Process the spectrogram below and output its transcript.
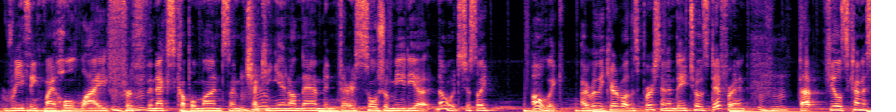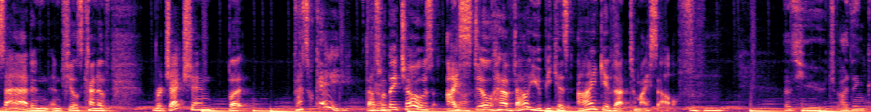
rethink my whole life for Mm-hmm. the next couple months. I'm mm-hmm. checking in on them and their social media. No, it's just like, oh, like I really cared about this person and they chose different, mm-hmm. that feels kind of sad and, and feels kind of rejection, but that's okay. That's what they chose. I still have value because I give that to myself. Mm-hmm. That's huge. I think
